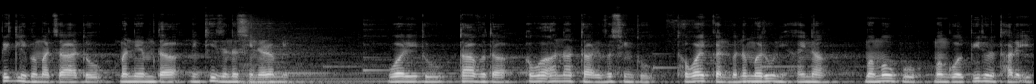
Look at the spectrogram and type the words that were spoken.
ꯄꯤꯛꯂꯤꯕ ꯃꯆꯥ ꯑꯗꯨ ꯃꯅꯦꯝꯗ ꯅꯤꯡꯊꯤꯖꯅ ꯁꯤꯟꯅꯔꯝꯃꯤ ꯋꯥꯔꯤꯗꯨ ꯇꯥꯕꯗ ꯑꯋꯥ ꯑꯅꯥ ꯇꯥꯔꯤꯕꯁꯤꯡꯗꯨ ꯊꯋꯥꯏ ꯀꯟꯕꯅ ꯃꯔꯨꯅꯤ ꯍꯥꯏꯅ ꯃꯃꯧꯕꯨ ꯃꯪꯒꯣꯜ ꯄꯤꯗꯨꯅ ꯊꯥꯔꯛꯏ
